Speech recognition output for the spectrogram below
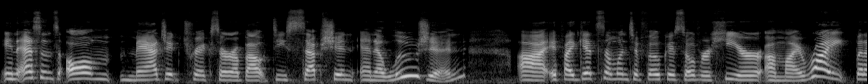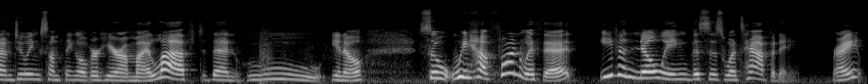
In essence, all magic tricks are about deception and illusion. Uh, if I get someone to focus over here on my right, but I'm doing something over here on my left, then ooh, you know. So we have fun with it, even knowing this is what's happening, right?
